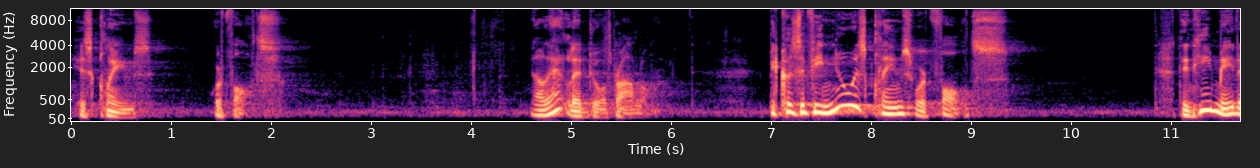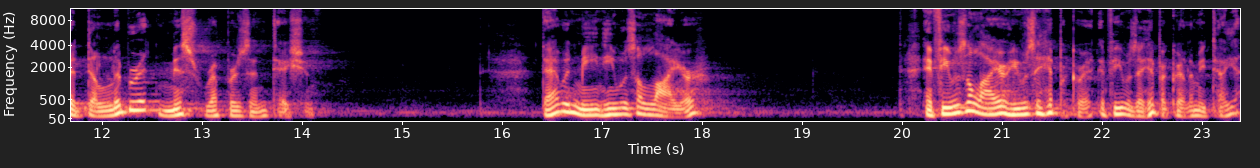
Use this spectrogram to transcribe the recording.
his claims were false. Now that led to a problem. Because if he knew his claims were false, then he made a deliberate misrepresentation. That would mean he was a liar. If he was a liar, he was a hypocrite. If he was a hypocrite, let me tell you,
